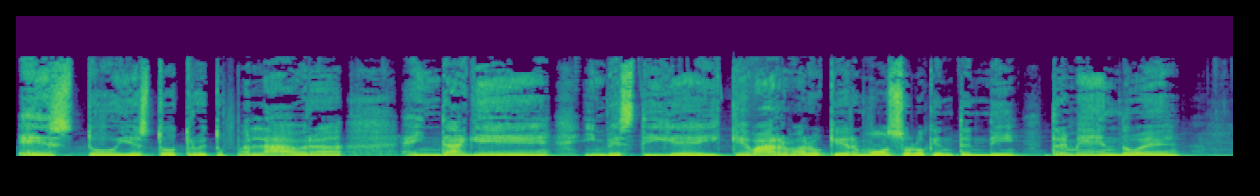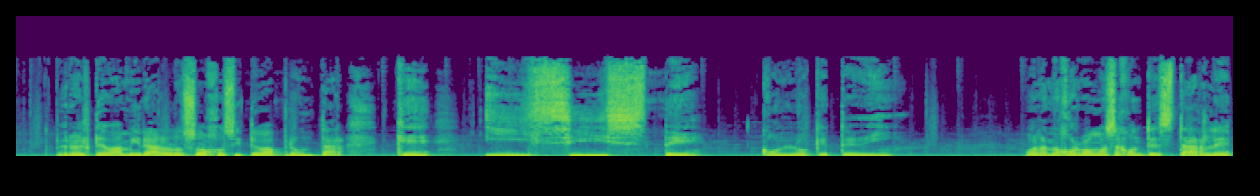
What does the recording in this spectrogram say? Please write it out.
esto y esto otro de tu palabra, e indagué, investigué y qué bárbaro, qué hermoso lo que entendí. Tremendo, ¿eh? Pero Él te va a mirar a los ojos y te va a preguntar, ¿qué hiciste con lo que te di? O a lo mejor vamos a contestarle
